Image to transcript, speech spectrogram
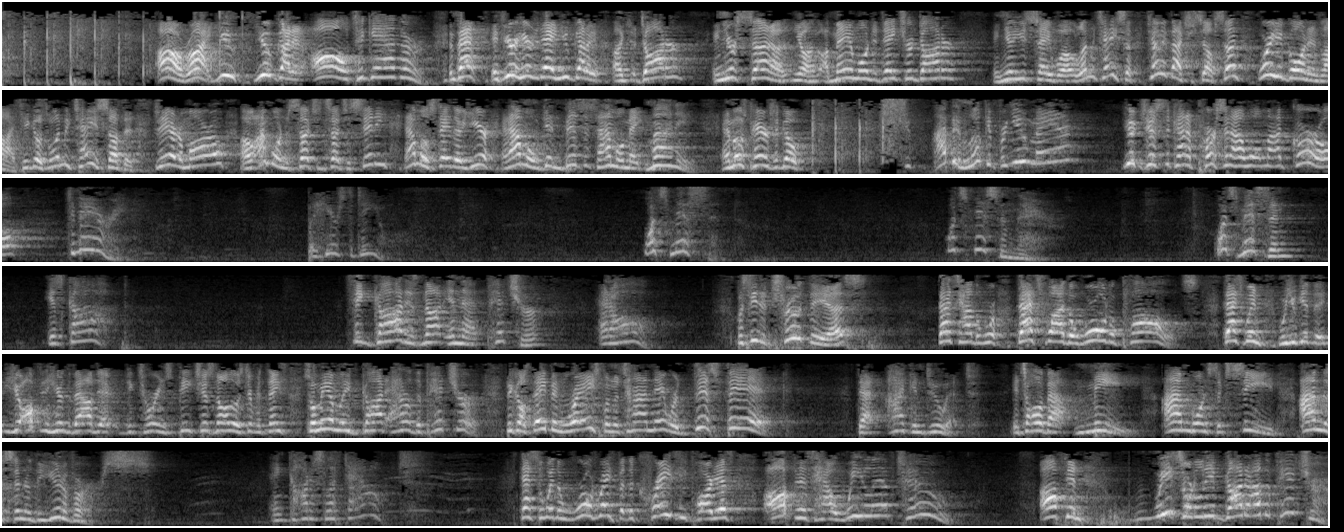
all right, you, you've got it all together. In fact, if you're here today and you've got a, a daughter and your son, a, you know, a man wanted to date your daughter, and you you say, well, let me tell you something. Tell me about yourself, son. Where are you going in life? He goes, well, let me tell you something. Today or tomorrow, oh, I'm going to such and such a city, and I'm going to stay there a year, and I'm going to get in business, and I'm going to make money. And most parents would go, I've been looking for you, man. You're just the kind of person I want my girl to marry. But here's the deal what's missing? What's missing there? What's missing is God. See, God is not in that picture at all. But see, the truth is, that's how the world, that's why the world applauds. That's when, when you get the, you often hear the valedictorian speeches and all those different things. So many of them leave God out of the picture because they've been raised from the time they were this big that I can do it. It's all about me. I'm going to succeed. I'm the center of the universe. And God is left out. That's the way the world raised. But the crazy part is, often it's how we live too. Often we sort of leave God out of the picture.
